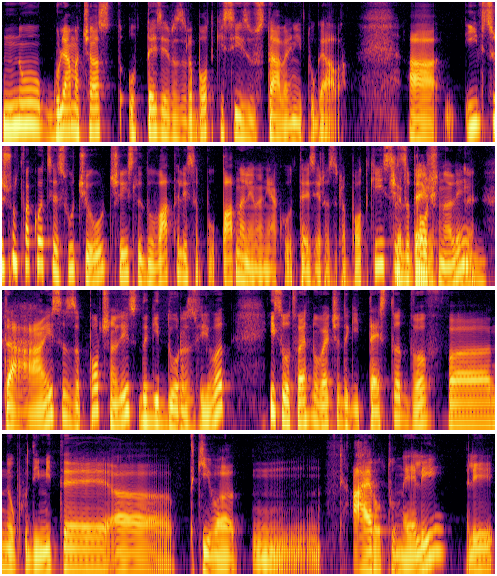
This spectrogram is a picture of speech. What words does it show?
Но голяма част от тези разработки са изоставени тогава. А, и всъщност това, което се е случило, че изследователи са попаднали на някои от тези разработки и са Чертежи, започнали, не. да, и са започнали да ги доразвиват и съответно вече да ги тестват в а, необходимите а, такива м, аеротунели, нали,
